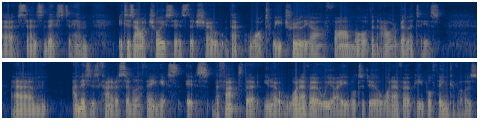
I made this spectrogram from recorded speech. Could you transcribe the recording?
uh, says this to him It is our choices that show that what we truly are far more than our abilities. Um, and this is kind of a similar thing. It's it's the fact that you know whatever we are able to do, whatever people think of us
